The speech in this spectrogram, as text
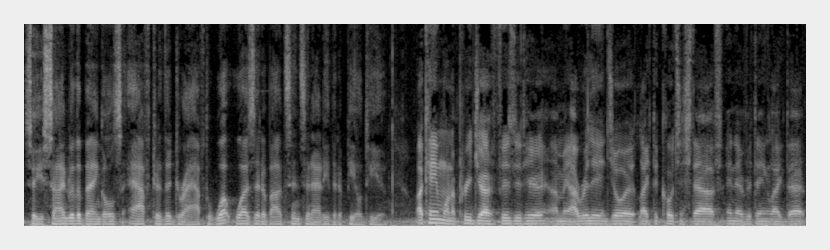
So you signed with the Bengals after the draft. What was it about Cincinnati that appealed to you? I came on a pre-draft visit here. I mean, I really enjoyed like the coaching staff and everything like that.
